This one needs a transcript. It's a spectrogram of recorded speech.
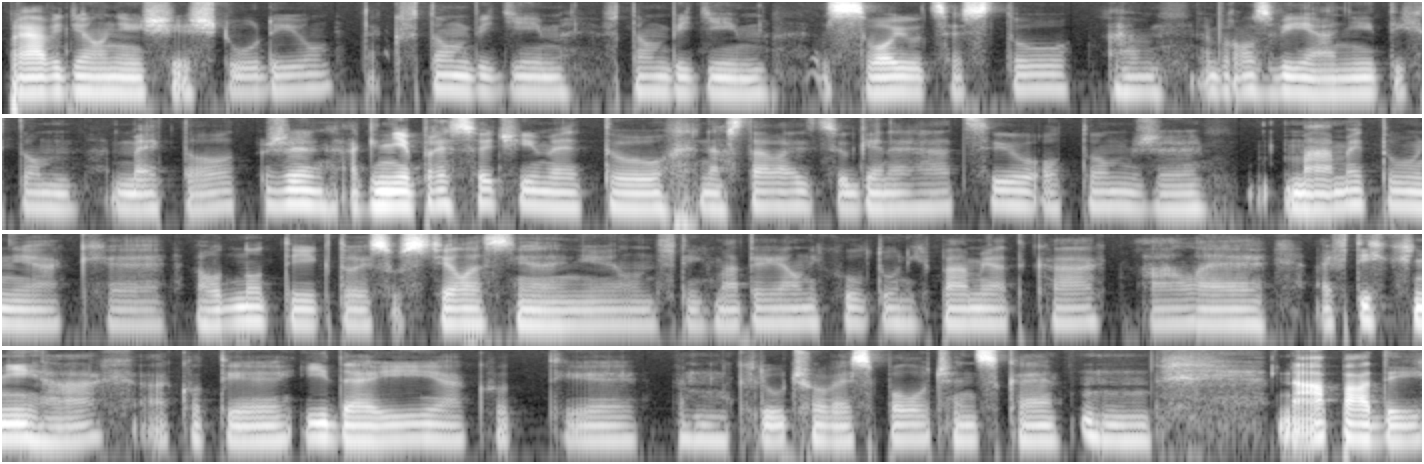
pravidelnejšie štúdium, tak v tom vidím, v tom vidím svoju cestu a v rozvíjaní týchto metód, že ak nepresvedčíme tú nastávajúcu generáciu o tom, že máme tu nejaké hodnoty, ktoré sú stelesnené nielen v tých materiálnych kultúrnych pamiatkách, ale aj v tých knihách, ako tie idei, ako tie mm, kľúčové spoločenské mm, nápady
